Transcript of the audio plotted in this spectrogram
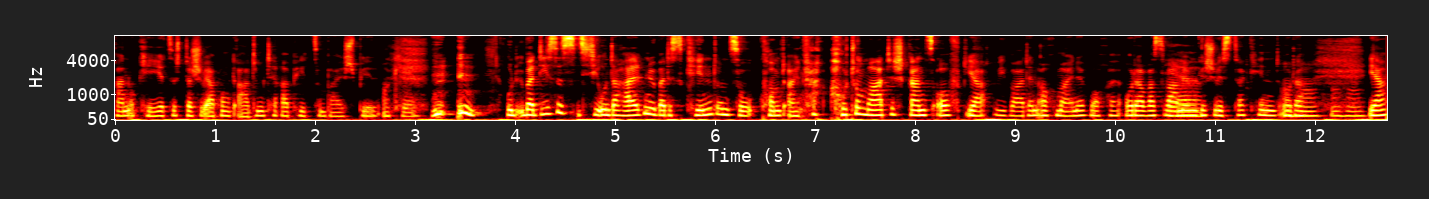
dran, okay, jetzt ist der Schwerpunkt Atemtherapie zum Beispiel. Okay. Und über dieses, sie unterhalten über das Kind und so kommt einfach automatisch ganz oft, ja, wie war denn auch meine Woche? Oder was war Ja. mit dem Geschwisterkind? Oder mhm. ja,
